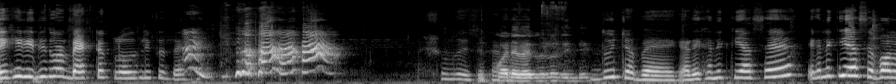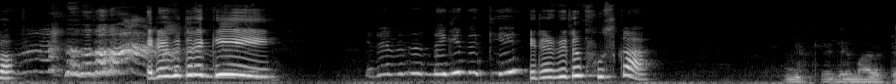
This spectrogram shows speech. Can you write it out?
দেখি দিদি তোমার ব্যাগটা ক্লোজলি একটু দেখ। সুন্দর কয়টা ব্যাগ হলো দিন দুইটা ব্যাগ আর এখানে কি আছে? এখানে কি আছে বলো? এটার ভিতরে কি? দেখি তো কি এটার ভিতর ফুসকা এদের মার একটা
